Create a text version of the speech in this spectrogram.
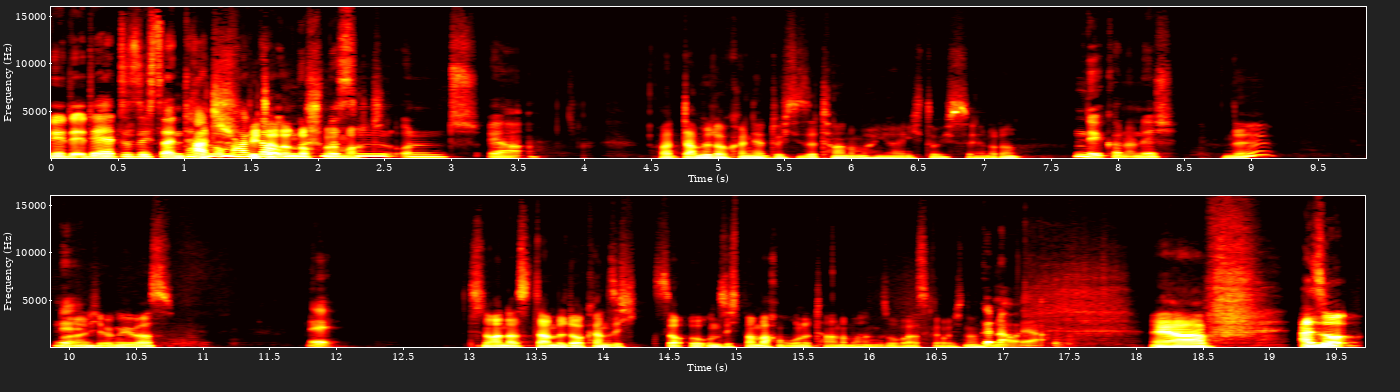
Nee, der, der hätte sich seinen Tarnumhang da dann noch umgeschmissen und ja. Aber Dumbledore kann ja durch diese Tarnumhänge eigentlich durchsehen, oder? Nee, kann er nicht. Nee? War Nee. nicht irgendwie was? Nee, Ist nur anders. Dumbledore kann sich so unsichtbar machen ohne Tarnumhang. So war es, glaube ich, ne? genau, ja. Ja, also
